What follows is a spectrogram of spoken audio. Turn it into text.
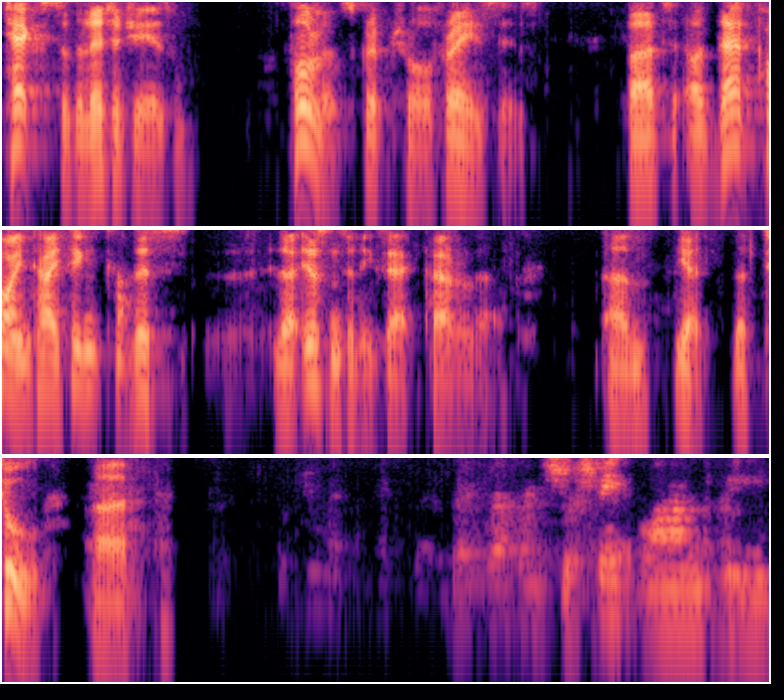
text of the liturgy is full of scriptural phrases. But at that point, I think this there isn't an exact parallel. Um, yes, the two. Uh, reference or speak on the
